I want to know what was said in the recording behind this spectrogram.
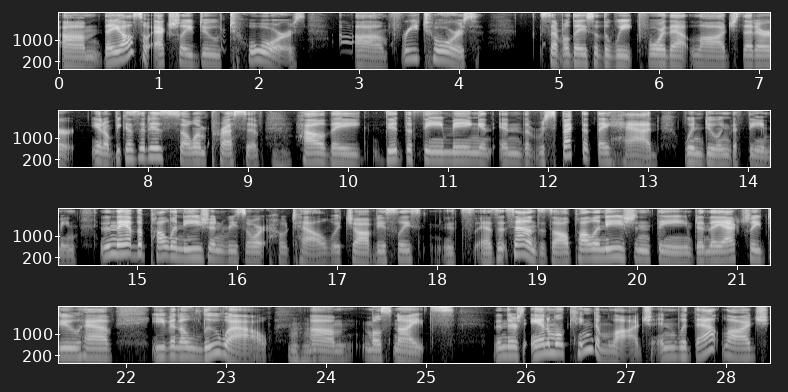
Um, they also actually do tours, um, free tours several days of the week for that lodge that are, you know, because it is so impressive mm-hmm. how they did the theming and, and the respect that they had when doing the theming. And then they have the Polynesian Resort Hotel, which obviously it's as it sounds, it's all Polynesian themed. And they actually do have even a luau mm-hmm. um, most nights. Then there's Animal Kingdom Lodge. And with that lodge,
